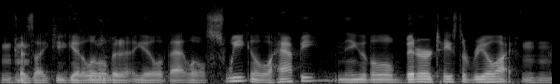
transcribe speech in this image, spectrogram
because Mm-hmm. like you get a little bit of you know that little sweet, a little happy, and then you get a little bitter taste of real life. Mm-hmm.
